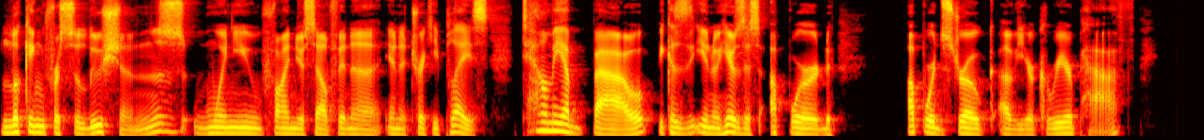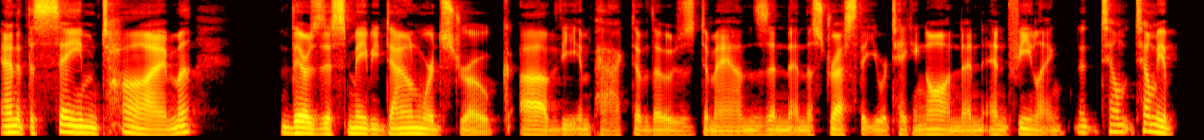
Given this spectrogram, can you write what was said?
looking for solutions when you find yourself in a in a tricky place. Tell me about because you know here's this upward upward stroke of your career path and at the same time, there's this maybe downward stroke of the impact of those demands and, and the stress that you were taking on and, and feeling. Uh, tell, tell me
